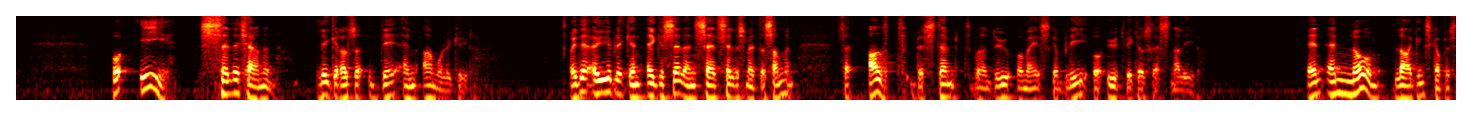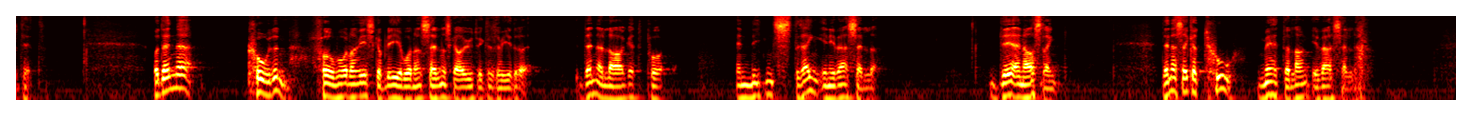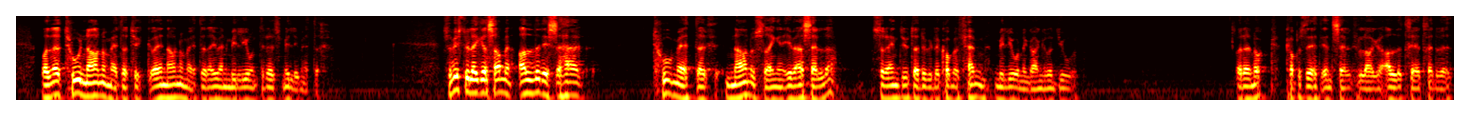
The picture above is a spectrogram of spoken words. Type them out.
Og i cellekjernen ligger altså DNA-molekyl. Og I det øyeblikket en eggecelle og en sædcelle smelter sammen, så er alt bestemt hvordan du og meg skal bli og utvikle oss resten av livet. En enorm lagringskapasitet. Og denne koden for hvordan vi skal bli, og hvordan cellene skal utvikle seg videre, den er laget på en liten streng inni hver celle DNA-streng. Den er ca. to meter lang i hver celle. Og den er to nanometer tykk, og en nanometer er jo en milliontedels millimeter. Så hvis du legger sammen alle disse her to meter nanostrengene i hver celle, så regnet ut at det ville komme fem millioner ganger rundt jorden. Og det er nok kapasitet i en celle til å lage alle 33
